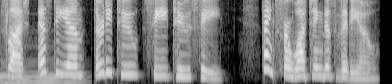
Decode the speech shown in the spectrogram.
slash stm32c2c. Thanks for watching this video.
